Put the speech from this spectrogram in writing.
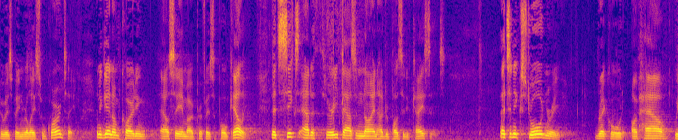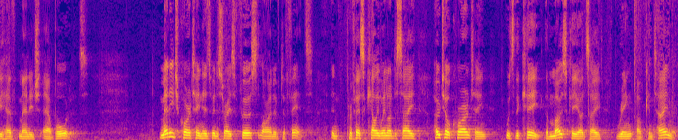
who has been released from quarantine. And again, I'm quoting our CMO, Professor Paul Kelly, that six out of 3,900 positive cases. That's an extraordinary record of how we have managed our borders. Managed quarantine has been Australia's first line of defence. And Professor Kelly went on to say hotel quarantine was the key, the most key, I'd say, ring of containment.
